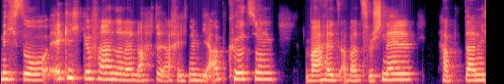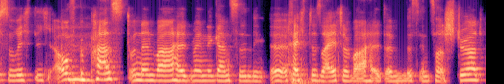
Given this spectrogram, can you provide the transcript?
nicht so eckig gefahren, sondern dachte, ach, ich nehme die Abkürzung, war halt aber zu schnell, habe da nicht so richtig aufgepasst und dann war halt meine ganze äh, rechte Seite war halt dann ein bisschen zerstört.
